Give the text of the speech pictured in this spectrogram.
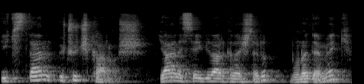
x'ten 3'ü çıkarmış. Yani sevgili arkadaşlarım bu ne demek?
